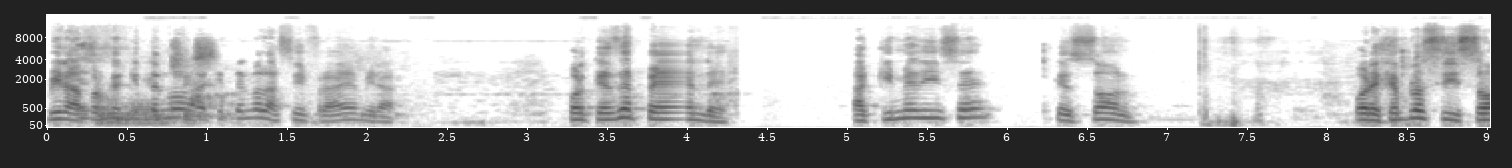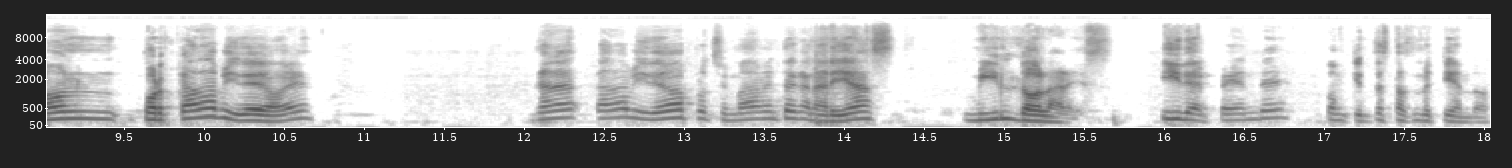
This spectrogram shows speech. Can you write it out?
Mira, Es porque aquí tengo, muchísimo. aquí tengo la cifra, eh, mira. Porque es depende. Aquí me dice que son, por ejemplo, si son por cada video, ¿eh? Gana- cada video aproximadamente ganarías mil dólares. Y depende con quién te estás metiendo.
